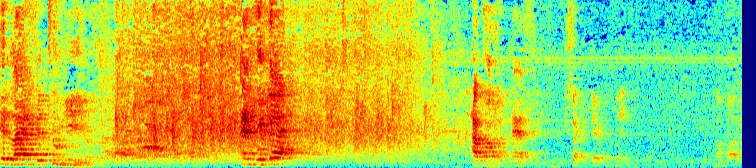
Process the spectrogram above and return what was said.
it lasted two years. And with that, I want to ask Secretary Clinton to come up.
